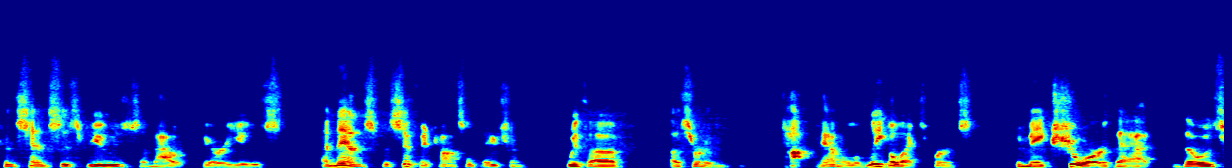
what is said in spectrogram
consensus views about fair use, and then specific consultation with a, a sort of top panel of legal experts to make sure that those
